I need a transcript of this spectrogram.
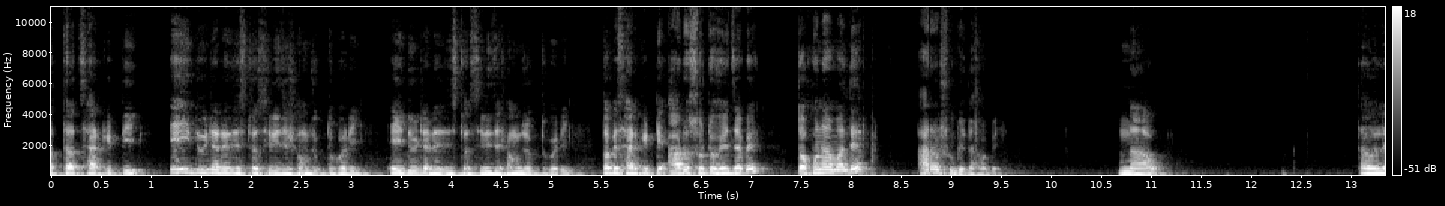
অর্থাৎ সার্কিটটি এই দুইটা রেজিস্টার সিরিজে সংযুক্ত করি, এই দুইটা রেজিস্টার সিরিজে সংযুক্ত করি, তবে সার্কিটটি আরও ছোট হয়ে যাবে, তখন আমাদের আরও সুবিধা হবে। নাও, তাহলে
